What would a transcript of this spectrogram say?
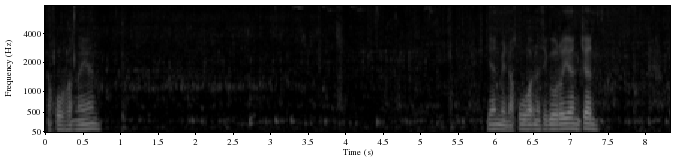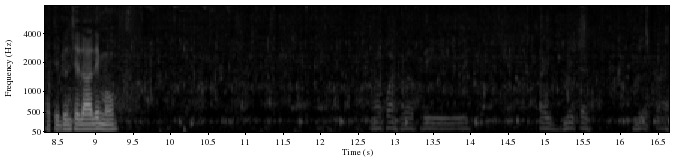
Nakuha na yan. Yan, may nakuha na siguro yan dyan. Pati dun sa lalim, oh. Mga kwan sila 3 5 meters. Hindi taas.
